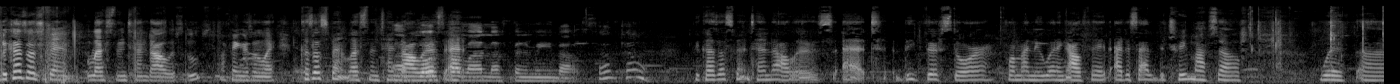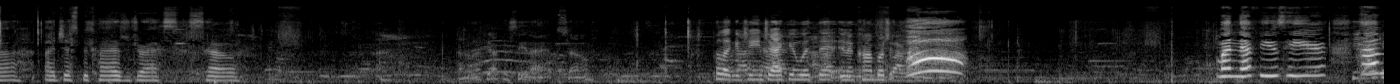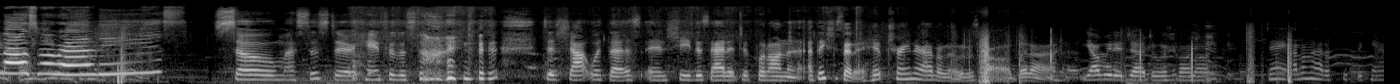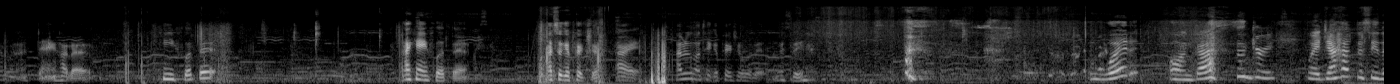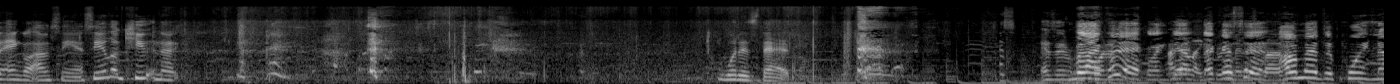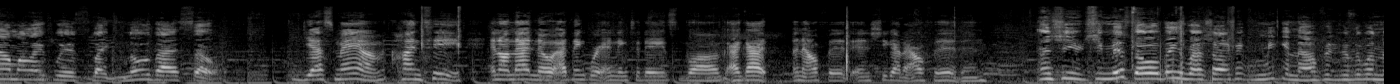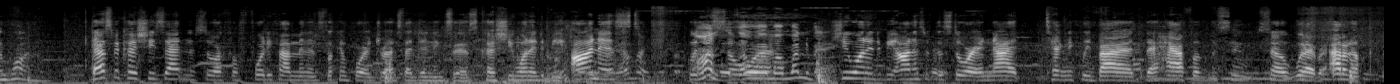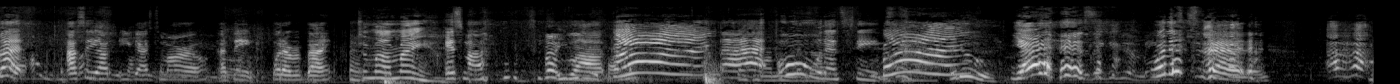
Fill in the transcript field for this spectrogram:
because I spent less than $10, oops, my finger's in the way. Because I spent less than $10 I at line not spending a million dollars. So. Because I spent $10 at the thrift store for my new wedding outfit, I decided to treat myself with uh, a just because dress. So, I don't know if y'all can see that. So, put like a jean jacket with it and a combo. My nephew's here. Hi, Miles Morales. So my sister came to the store to, shop with us, and she decided to put on a, I think she said a hip trainer. I don't know what it's called, but uh, y'all be the judge of what's going on. Dang, I don't know how to flip the camera. Dang, hold up. Can you flip it? I can't flip it. I took a picture. All right, I'm just gonna take a picture with it. Let me see. what on God's green? Wait, y'all have to see the angle I'm seeing. See, it look cute in the. What is that? Is it But I recording? could act like that. got, like, like I said, left. I'm at the point now in my life where it's like know thyself. Yes, ma'am. Hunty. And on that note, I think we're ending today's vlog. I got an outfit, and she got an outfit, and And she she missed the whole thing about showing people me getting the outfit because it wasn't important. That's because she sat in the store for 45 minutes looking for a dress that didn't exist because she wanted to be honest with Honest, the I store. want my money back. She wanted to be honest with the store and not technically buy the half of the suit. So whatever. I don't know. But I'll see y'all you guys tomorrow. I think. Whatever. Bye. To my man. It's my, it's my vlog. Bye. Bye. Ooh, that stinks. Bye. Yes. What is that? Uh-huh.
